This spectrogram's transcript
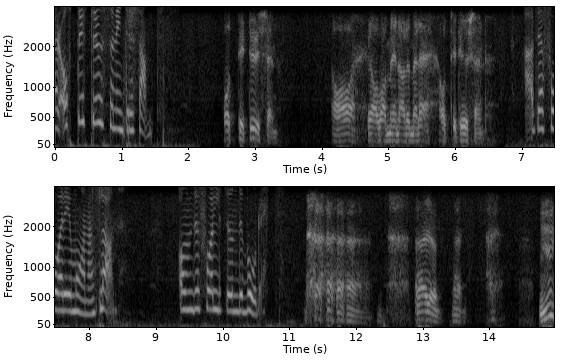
Är 80 000 intressant? 80 000. Ja, ja, vad menar du med det? 80 000? Att jag får det i månadslön. Om du får lite under bordet. nej, du, nej. Mm,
